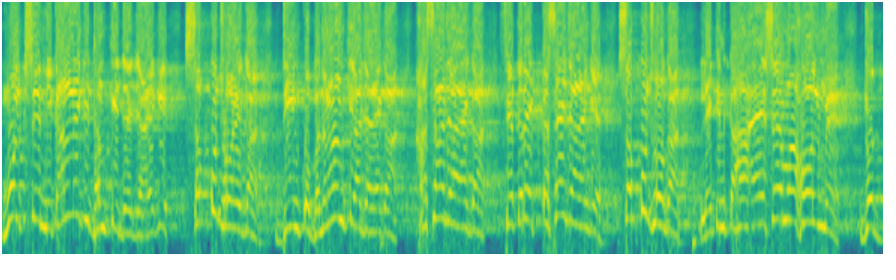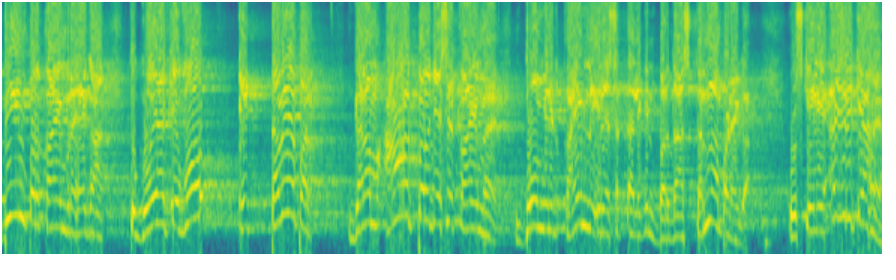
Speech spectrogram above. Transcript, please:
ملک سے نکالنے کی دھمکی دی جائے گی، سب کچھ ہوئے گا، دین کو بدنام کیا جائے گا، ہنسا جائے گا فکرے کسے جائیں گے، سب کچھ ہوگا۔ لیکن کہا ایسے ماحول میں جو دین پر قائم رہے گا، تو گویا کہ وہ ایک توے پر، گرم آگ پر جیسے قائم ہے۔ دو منٹ قائم نہیں رہ سکتا، لیکن برداشت کرنا پڑے گا۔ اس کے لیے اجر کیا ہے؟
